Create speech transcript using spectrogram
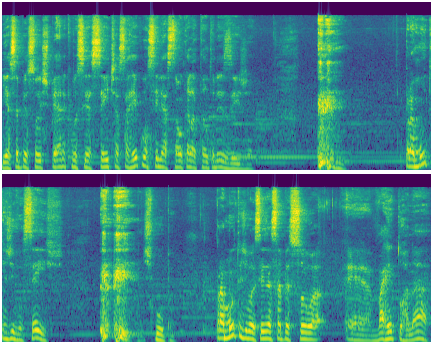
E essa pessoa espera que você aceite essa reconciliação que ela tanto deseja. para muitos de vocês, desculpa, para muitos de vocês essa pessoa é, vai retornar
